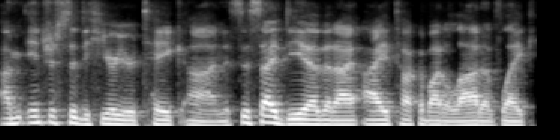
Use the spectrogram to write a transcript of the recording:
I'm interested to hear your take on. It's this idea that I, I talk about a lot of like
